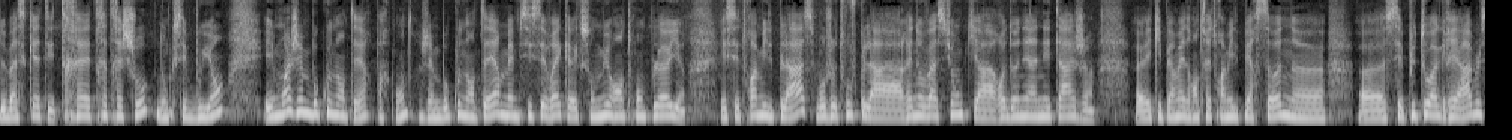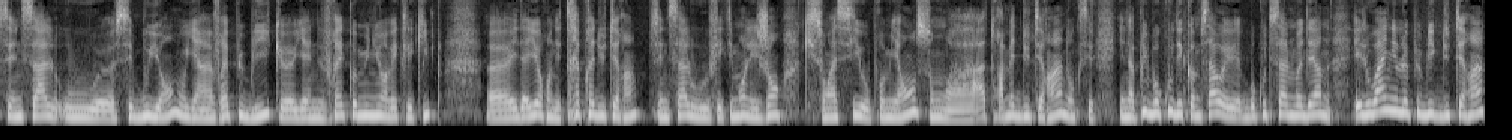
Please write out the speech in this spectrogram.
de basket et très très très chaud, donc c'est bouillant. Et moi j'aime beaucoup Nanterre par contre, j'aime beaucoup Nanterre, même si c'est vrai qu'avec son mur en trompe-l'œil et ses 3000 places, bon je trouve que la rénovation qui a redonné un étage euh, et qui permet de rentrer 3000 personnes, euh, euh, c'est plutôt agréable. C'est une salle où c'est bouillant, où il y a un vrai public, il y a une vraie communion avec l'équipe. et d'ailleurs on est très près du terrain. C'est une salle où effectivement les gens qui sont assis au premier rang sont à 3 mètres du terrain. Donc il n'y en a plus beaucoup des comme ça. beaucoup de salles modernes éloignent le public du terrain.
